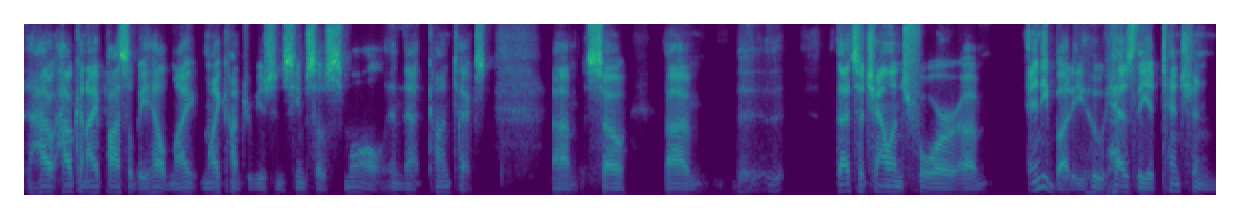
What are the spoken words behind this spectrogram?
How how can i possibly help? My my contribution seems so small in that context. Um, so um, the, that's a challenge for um, anybody who has the attention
